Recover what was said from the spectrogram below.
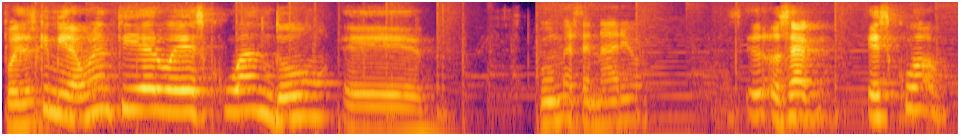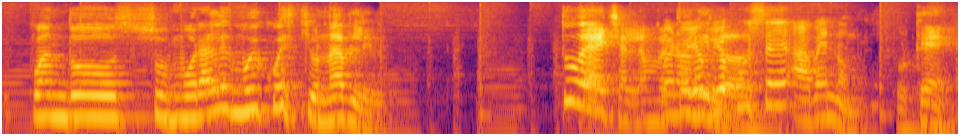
Pues es que mira, un antihéroe es cuando eh, Un mercenario. O sea, es cua- cuando su moral es muy cuestionable. Tú échale, hombre. Bueno, tú yo, yo puse a Venom. ¿Por qué?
